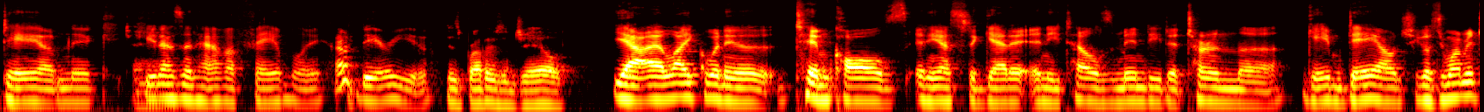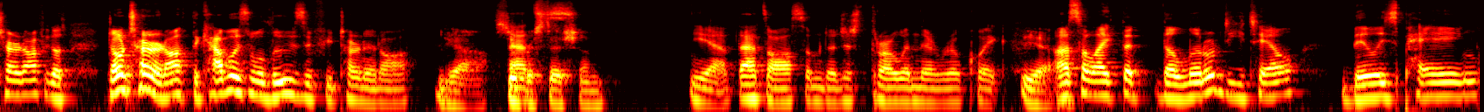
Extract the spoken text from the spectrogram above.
Damn, Nick. He doesn't have a family. How dare you? his brother's in jail. Yeah, I like when uh, Tim calls and he has to get it, and he tells Mindy to turn the game down. She goes, "You want me to turn it off?" He goes, "Don't turn it off. The Cowboys will lose if you turn it off." Yeah, superstition. Yeah, that's awesome to just throw in there real quick. Yeah. I also like the the little detail. Billy's paying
